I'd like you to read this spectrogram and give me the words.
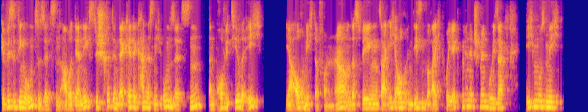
gewisse Dinge umzusetzen, aber der nächste Schritt in der Kette kann es nicht umsetzen, dann profitiere ich ja auch nicht davon. Ja? Und deswegen sage ich auch in diesem Bereich Projektmanagement, wo ich sage, ich muss mich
